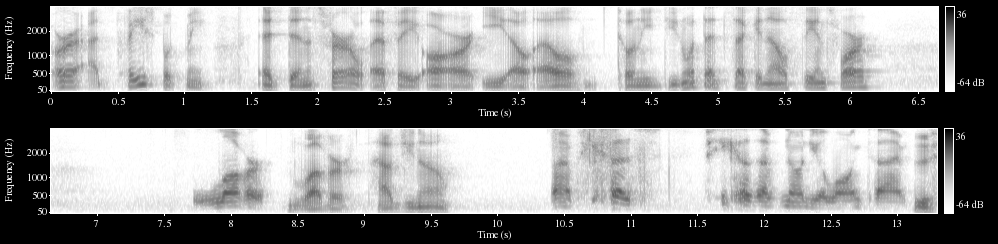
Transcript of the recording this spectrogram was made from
or at Facebook me at Dennis Farrell, F A R R E L L. Tony, do you know what that second L stands for? Lover, Lover. How'd you know? uh, because because I've known you a long time.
